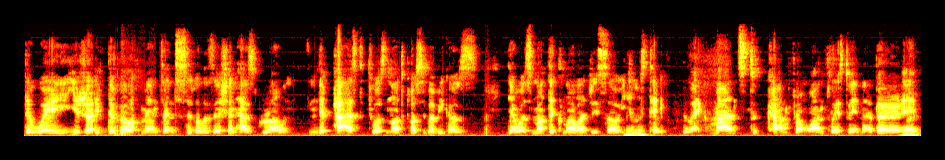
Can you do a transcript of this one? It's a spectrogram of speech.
the way usually development and civilization has grown in the past, it was not possible because there was no technology, so it mm-hmm. would take like months to come from one place to another, right. and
